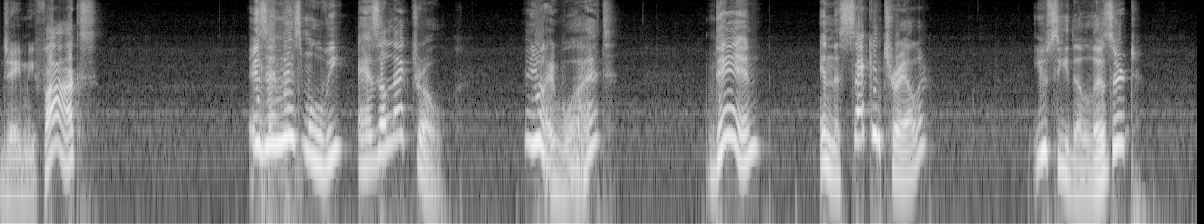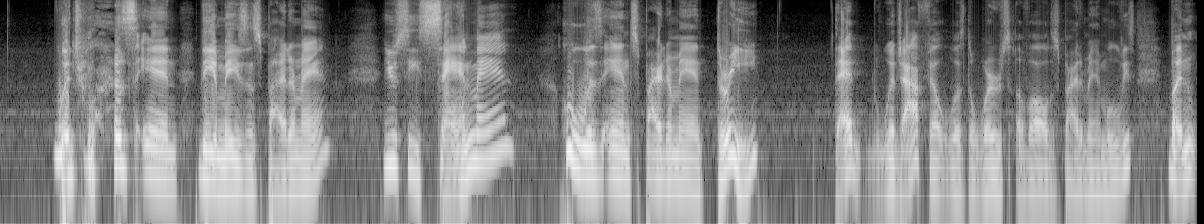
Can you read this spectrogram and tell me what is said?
Jamie Foxx is in this movie as Electro. And you're like, what? Then, in the second trailer, you see the lizard, which was in The Amazing Spider Man. You see Sandman, who was in Spider Man 3, that which I felt was the worst of all the Spider Man movies. But,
